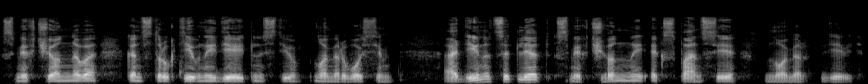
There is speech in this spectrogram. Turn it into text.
смягченного конструктивной деятельностью, номер 8, 11 лет смягченной экспансии номер 9.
